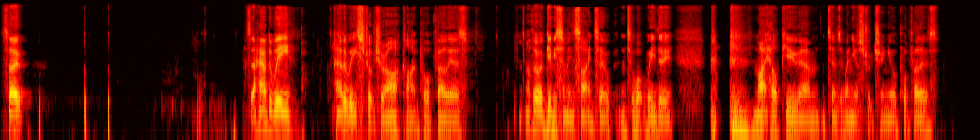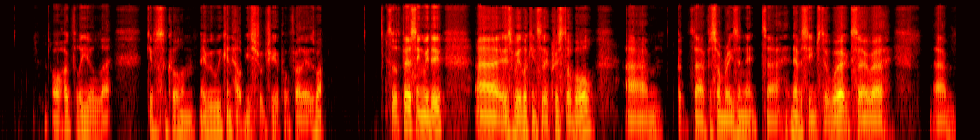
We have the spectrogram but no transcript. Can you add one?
So, so how do we how do we structure our client portfolios? I thought I'd give you some insight into into what we do. Might help you um, in terms of when you're structuring your portfolios or hopefully you'll uh, give us a call and maybe we can help you structure your portfolio as well. So the first thing we do uh, is we look into the crystal ball, um, but uh, for some reason it, uh, it never seems to work. So uh, um,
